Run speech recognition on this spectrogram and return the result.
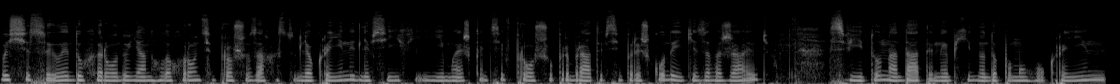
Вищі сили, духи роду, янголи-охоронці, прошу захисту для України, для всіх її мешканців. Прошу прибрати всі перешкоди, які заважають світу, надати необхідну допомогу Україні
